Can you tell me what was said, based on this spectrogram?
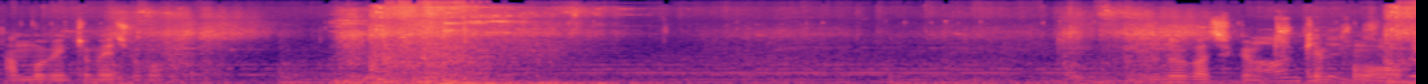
안무빙 좀 해주고. 누누가 지금 두 캠프 먹었고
